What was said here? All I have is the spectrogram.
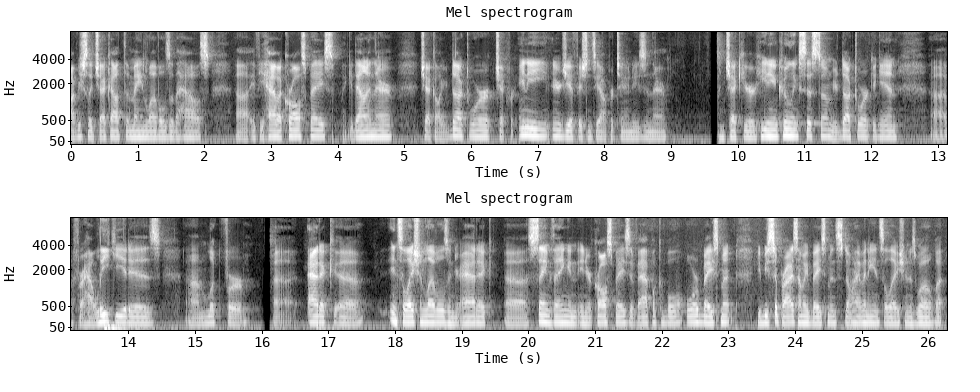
Obviously, check out the main levels of the house. Uh, if you have a crawl space, get down in there, check all your duct work, check for any energy efficiency opportunities in there, and check your heating and cooling system, your duct work again, uh, for how leaky it is. Um, look for uh, attic uh, insulation levels in your attic. Uh, same thing in, in your crawl space, if applicable, or basement. You'd be surprised how many basements don't have any insulation as well. But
